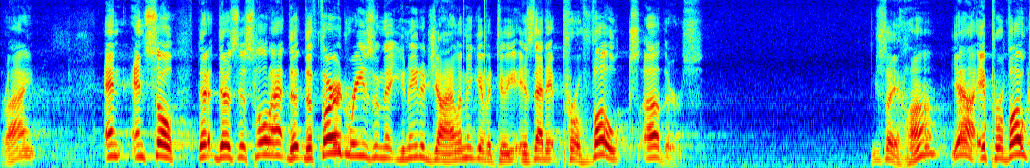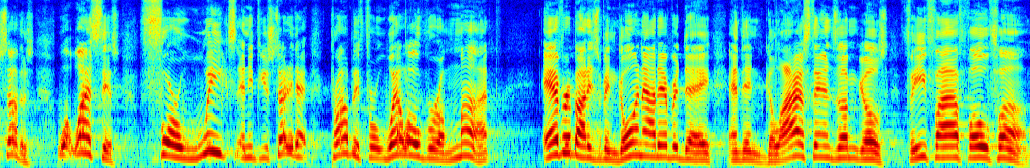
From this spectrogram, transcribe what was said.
Right? And, and so there, there's this whole, the, the third reason that you need a giant, let me give it to you, is that it provokes others. You say, huh? Yeah, it provokes others. Well, watch this. For weeks, and if you study that, probably for well over a month, everybody's been going out every day, and then Goliath stands up and goes, fee, fi, fo, fum.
